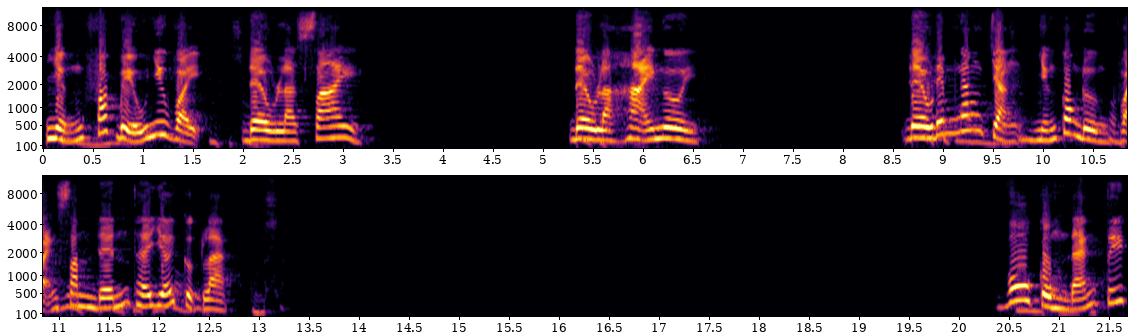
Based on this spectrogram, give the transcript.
Những phát biểu như vậy đều là sai, Đều là hại người, Đều đem ngăn chặn những con đường vãng sanh đến thế giới cực lạc. vô cùng đáng tiếc.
